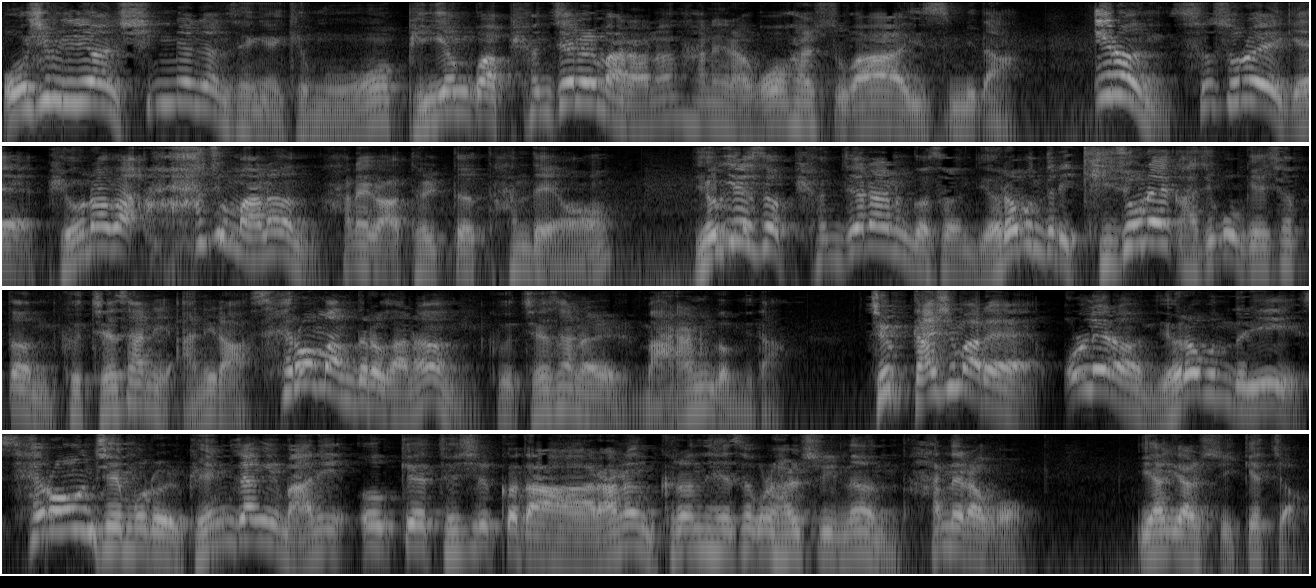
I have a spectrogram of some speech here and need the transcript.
51년 신묘년생의 경우 비경과 편제를 말하는 한 해라고 할 수가 있습니다. 이는 스스로에게 변화가 아주 많은 한 해가 될 듯 한데요. 여기에서 편제라는 것은 여러분들이 기존에 가지고 계셨던 그 재산이 아니라 새로 만들어가는 그 재산을 말하는 겁니다. 즉 다시 말해 올해는 여러분들이 새로운 재물을 굉장히 많이 얻게 되실 거다라는 그런 해석을 할 수 있는 한 해라고 이야기할 수 있겠죠.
